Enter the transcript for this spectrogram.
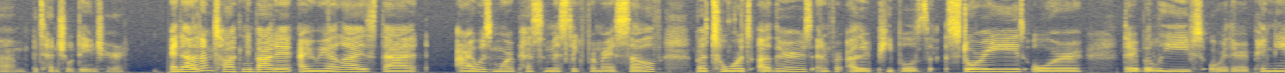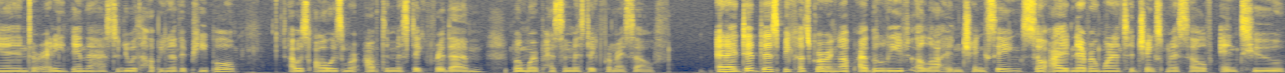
um, potential danger. And now that I'm talking about it, I realize that I was more pessimistic for myself, but towards others and for other people's stories or their beliefs or their opinions or anything that has to do with helping other people, I was always more optimistic for them, but more pessimistic for myself. And I did this because growing up, I believed a lot in jinxing. So I never wanted to jinx myself into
